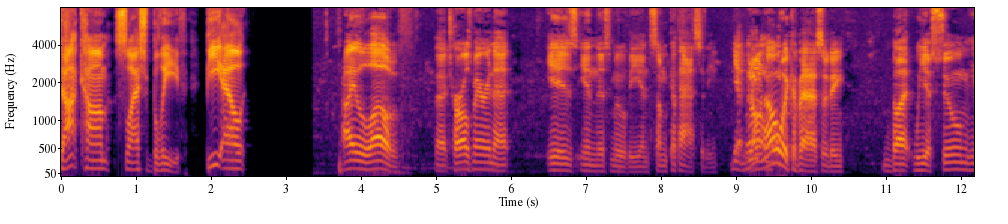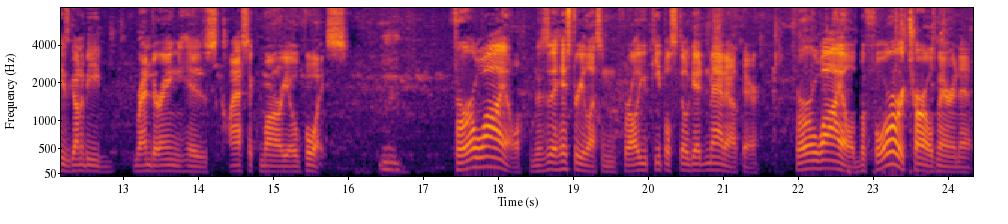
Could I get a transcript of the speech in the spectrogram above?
dot com slash bleav. B L. I love that Charles Martinet is in this movie in some capacity. Yeah, we We don't know what capacity, but we assume he's going to be rendering his classic Mario voice. Mm. For a while, and this is a history lesson for all you people still getting mad out there. For a while, before Charles Martinet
